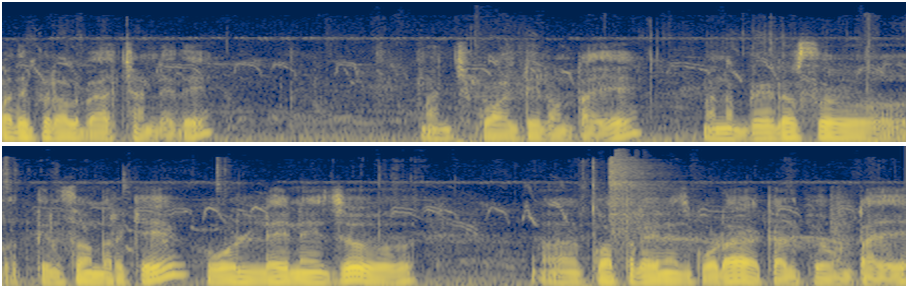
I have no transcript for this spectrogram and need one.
పది పిల్లల బ్యాచ్ అండి ఇది. మంచి క్వాలిటీలు ఉంటాయి. మన బ్రీడర్స్ తెలుసు అందరికీ ఓల్డ్ లైనేజ్ కొత్త లైనేజ్ కూడా కలిపి ఉంటాయి.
